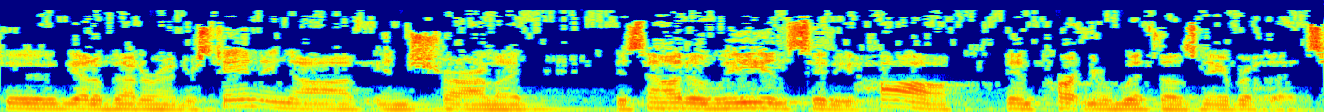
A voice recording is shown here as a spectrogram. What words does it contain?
to get a better understanding of in Charlotte is how do we in City Hall then partner with those neighborhoods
